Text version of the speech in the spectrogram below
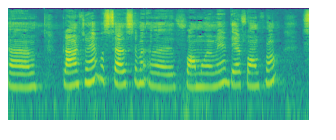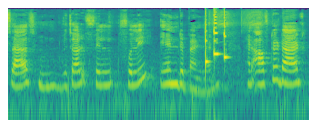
प्लांट uh, जो हैं वो सेल्स से फॉर्म uh, हुए हुए हैं दे आर फॉर्म फ्रॉम सेल्स विच आर फुली इंडिपेंडेंट एंड आफ्टर दैट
